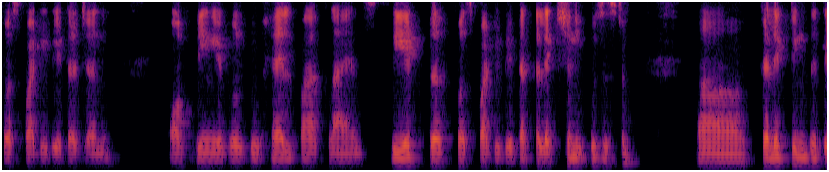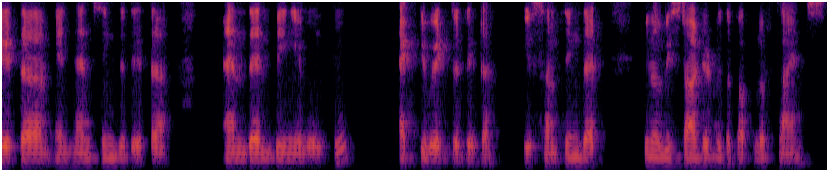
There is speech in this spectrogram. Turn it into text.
first party data journey, of being able to help our clients create the first party data collection ecosystem, uh, collecting the data, enhancing the data, and then being able to activate the data is something that, you know, we started with a couple of clients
